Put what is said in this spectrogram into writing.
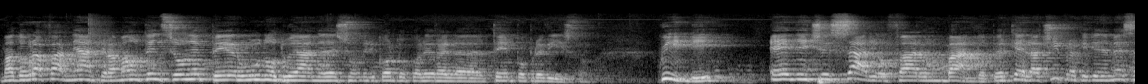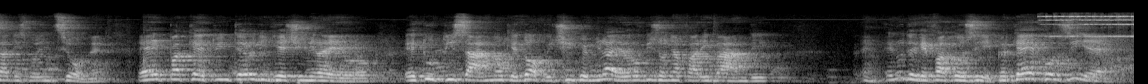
ma dovrà farne anche la manutenzione per uno o due anni, adesso non mi ricordo qual era il tempo previsto. Quindi è necessario fare un bando perché la cifra che viene messa a disposizione è il pacchetto intero di 10.000 euro e tutti sanno che dopo i 5.000 euro bisogna fare i bandi. È inutile che fa così, perché è così. Eh.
